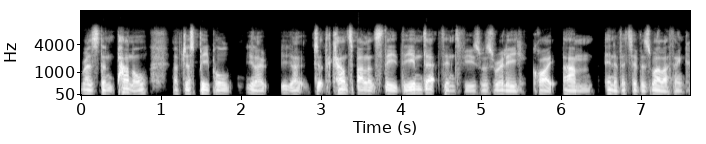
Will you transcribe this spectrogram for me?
resident panel of just people you know you know to counterbalance the the in-depth interviews was really quite um innovative as well i think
